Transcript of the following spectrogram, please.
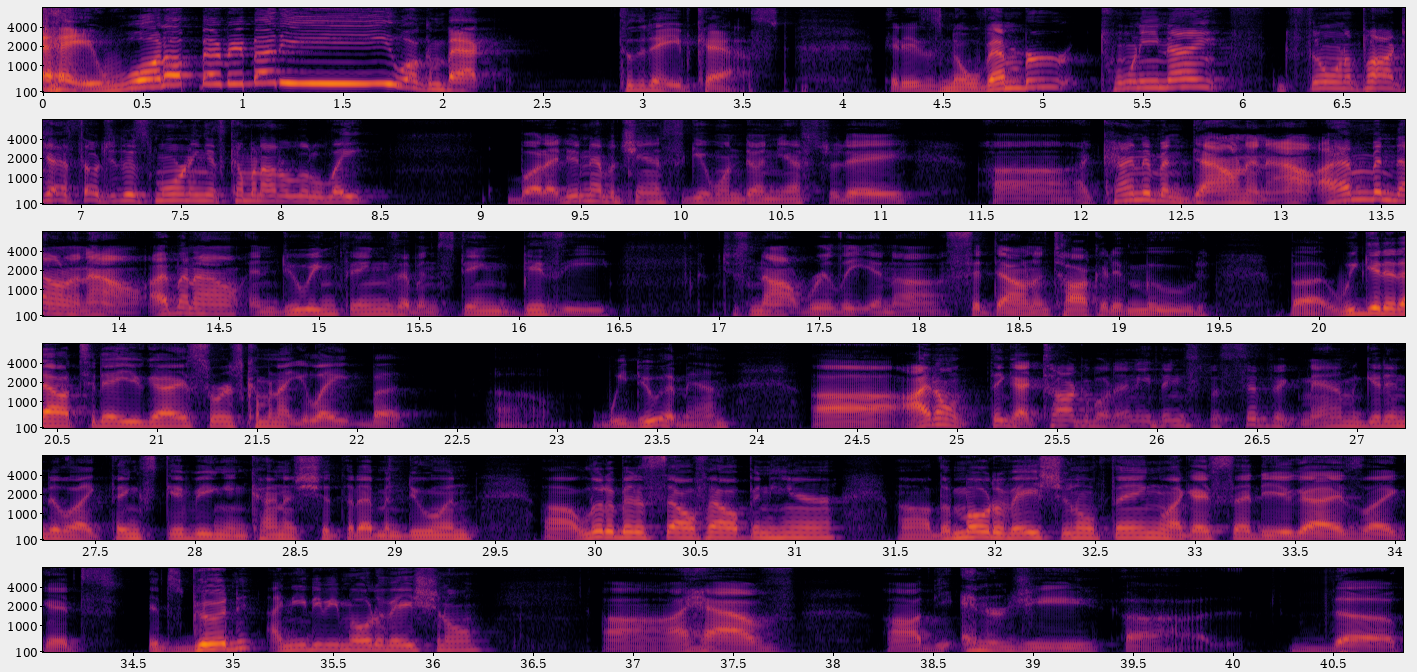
Hey, what up, everybody? Welcome back to the Dave Cast. It is November 29th. Throwing a podcast out to you this morning. It's coming out a little late, but I didn't have a chance to get one done yesterday. Uh, I kind of been down and out. I haven't been down and out. I've been out and doing things. I've been staying busy, just not really in a sit down and talkative mood. But we get it out today, you guys. Sorry it's coming at you late, but uh, we do it, man. Uh, I don't think I talk about anything specific, man. We get into like Thanksgiving and kind of shit that I've been doing. Uh, a little bit of self help in here. Uh, the motivational thing, like I said to you guys, like it's it's good. I need to be motivational. Uh, I have uh, the energy, uh, the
